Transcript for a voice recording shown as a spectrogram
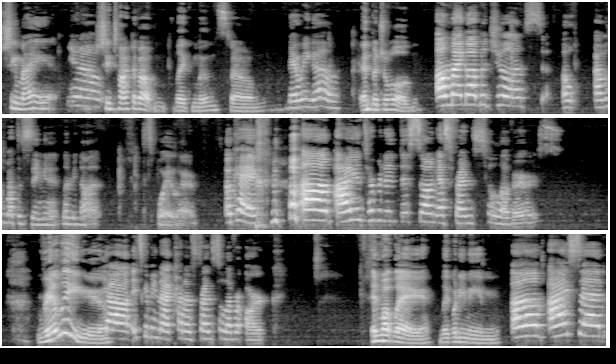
She might. You know, She talked about like moonstone there we go. and bejeweled. Oh my god, Jules. Oh, I was about to sing it. Let me not. Spoiler. Okay. um, I interpreted this song as friends to lovers. Really? Yeah, it's giving that kind of friends to lover arc. In what way? Like, what do you mean? Um, I said,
